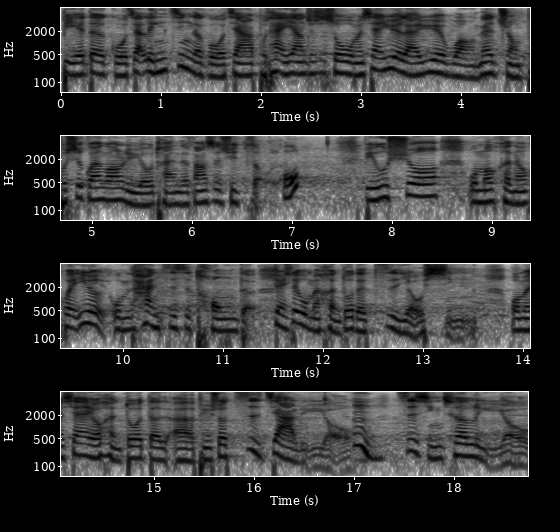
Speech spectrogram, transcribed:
别的国家邻近的国家不太一样，就是说我们现在越来越往那种不是观光旅游团的方式去走了。哦。比如说我们可能会因为我们的汉字是通的，对。所以我们很多的自由行，我们现在有很多的呃，比如说自驾旅游，嗯，自行车旅游，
